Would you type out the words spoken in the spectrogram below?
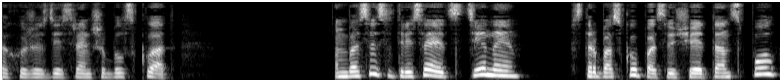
Похоже, здесь раньше был склад. Басы сотрясают стены, стробоскоп освещает танцпол.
